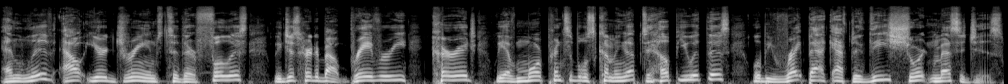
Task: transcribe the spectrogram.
and live out your dreams to their fullest. We just heard about bravery, courage. We have more principles coming up to help you with this. We'll be right back after these short messages.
